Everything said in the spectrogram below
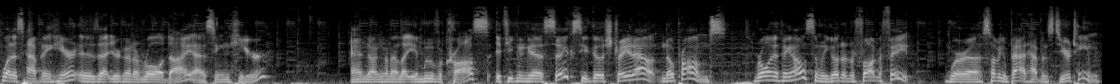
What is happening here is that you're going to roll a die, as seen here. And I'm going to let you move across. If you can get a six, you go straight out. No problems. Roll anything else, and we go to the Frog of Fate, where uh, something bad happens to your team.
